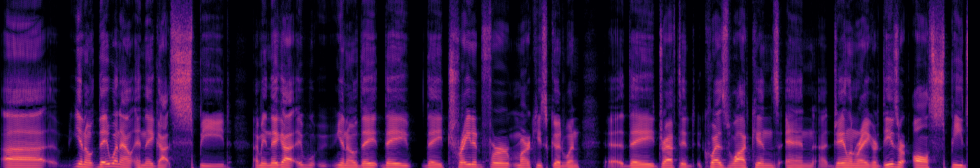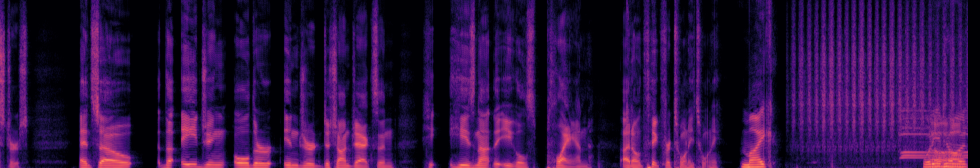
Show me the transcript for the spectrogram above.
Uh, you know, they went out and they got speed. I mean, they got you know they they they traded for Marquise Goodwin. Uh, they drafted Quez Watkins and uh, Jalen Reagor. These are all speedsters, and so the aging, older, injured DeSean Jackson, he he's not the Eagles' plan. I don't think for 2020. Mike, what are you Uh-oh. doing?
